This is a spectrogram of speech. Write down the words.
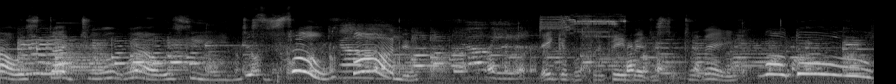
Wow, it's time to, wow, see, this is so fun! Thank you for sleeping medicine today. Wow, no!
